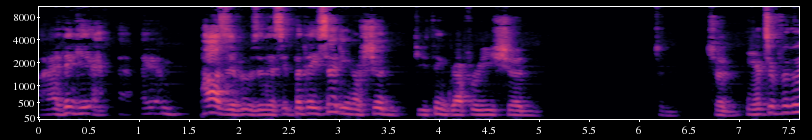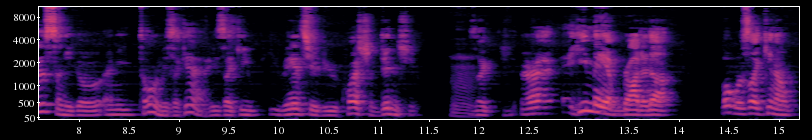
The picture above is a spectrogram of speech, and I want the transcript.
I think he, I, I'm positive it was in this, but they said, you know, should do you think referees should should should answer for this? And he go and he told him, he's like, yeah, he's like, you you answered your question, didn't you? Mhm. He's like, he may have brought it up, but was like, you know,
